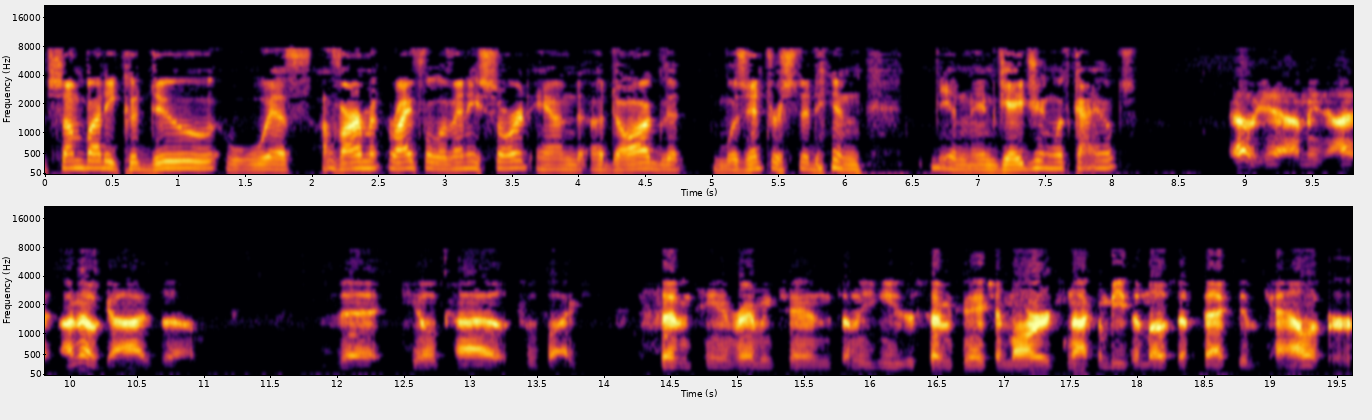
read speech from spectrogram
somebody could do with a varmint rifle of any sort and a dog that was interested in in engaging with coyotes? Oh yeah, I mean I I know guys um that kill coyotes with like 17 Remingtons. I mean you can use a 17 HMR. It's not going to be the most effective caliber,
